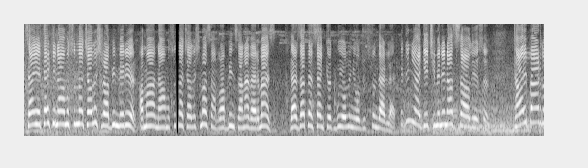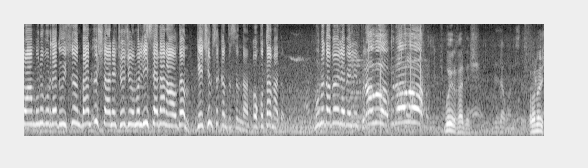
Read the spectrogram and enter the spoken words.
Sen yeter ki namusunla çalış Rabbim veriyor. Ama namusunla çalışmazsan Rabbin sana vermez. Der zaten sen kötü bu yolun yolcususun derler. Dedin ya geçimini nasıl sağlıyorsun? Tayyip Erdoğan bunu burada duysun. Ben üç tane çocuğumu liseden aldım. Geçim sıkıntısından. Okutamadım. Bunu da böyle belirtin. Bravo, bravo. Buyur kardeş. Biz de konuşuyoruz. Konuş.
